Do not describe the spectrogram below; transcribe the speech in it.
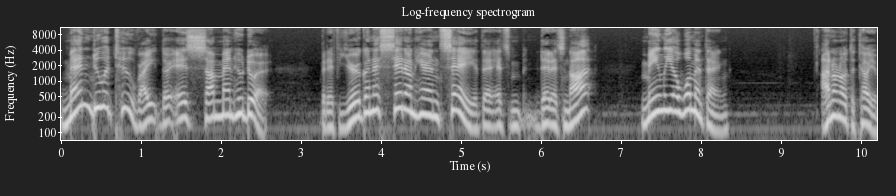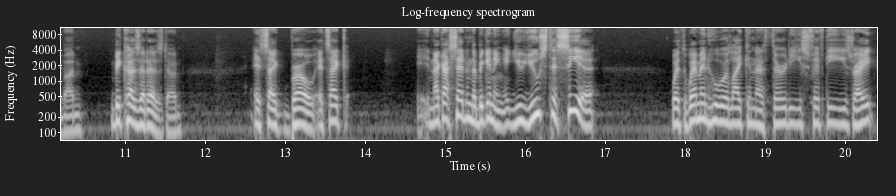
men do it too, right? There is some men who do it, but if you're gonna sit on here and say that it's that it's not mainly a woman thing, I don't know what to tell you, bud, because it is, dude. It's like, bro, it's like, and like I said in the beginning, you used to see it with women who were like in their 30s, 50s, right?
